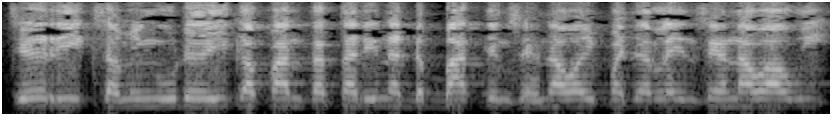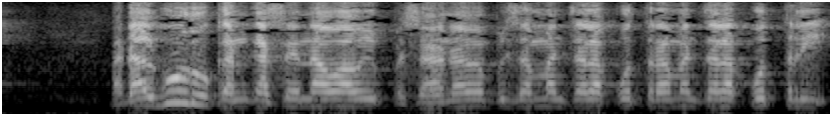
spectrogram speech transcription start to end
Cerik saminggu deui ka pantat tadina debat jeung Syekh Nawawi pajar lain Syekh Nawawi. padahal guru kan kasih nawawi pesan bisa mencala putra mencala putri.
